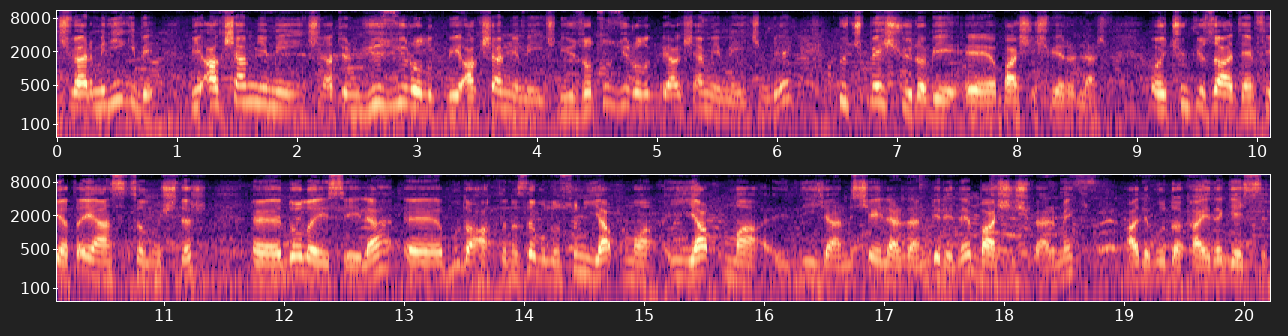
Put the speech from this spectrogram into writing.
hiç vermediği gibi bir akşam yemeği için atıyorum 100 euroluk bir akşam yemeği için 130 euroluk bir akşam yemeği için bile 3-5 euro bir e, bahşiş verirler. O çünkü zaten fiyata yansıtılmıştır. E, dolayısıyla e, bu da aklınızda bulunsun. Yapma yapma diyeceğimiz şeylerden biri de bahşiş vermek. Hadi bu da kayda geçsin.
